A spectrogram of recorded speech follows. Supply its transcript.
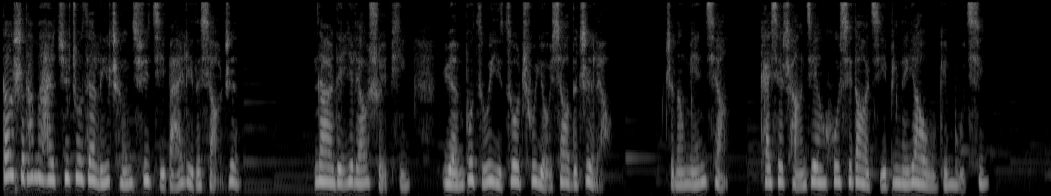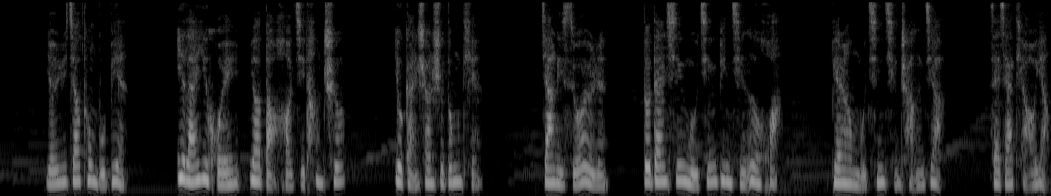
当时他们还居住在离城区几百里的小镇。那儿的医疗水平远不足以做出有效的治疗，只能勉强开些常见呼吸道疾病的药物给母亲。由于交通不便，一来一回要倒好几趟车，又赶上是冬天，家里所有人都担心母亲病情恶化，便让母亲请长假在家调养。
